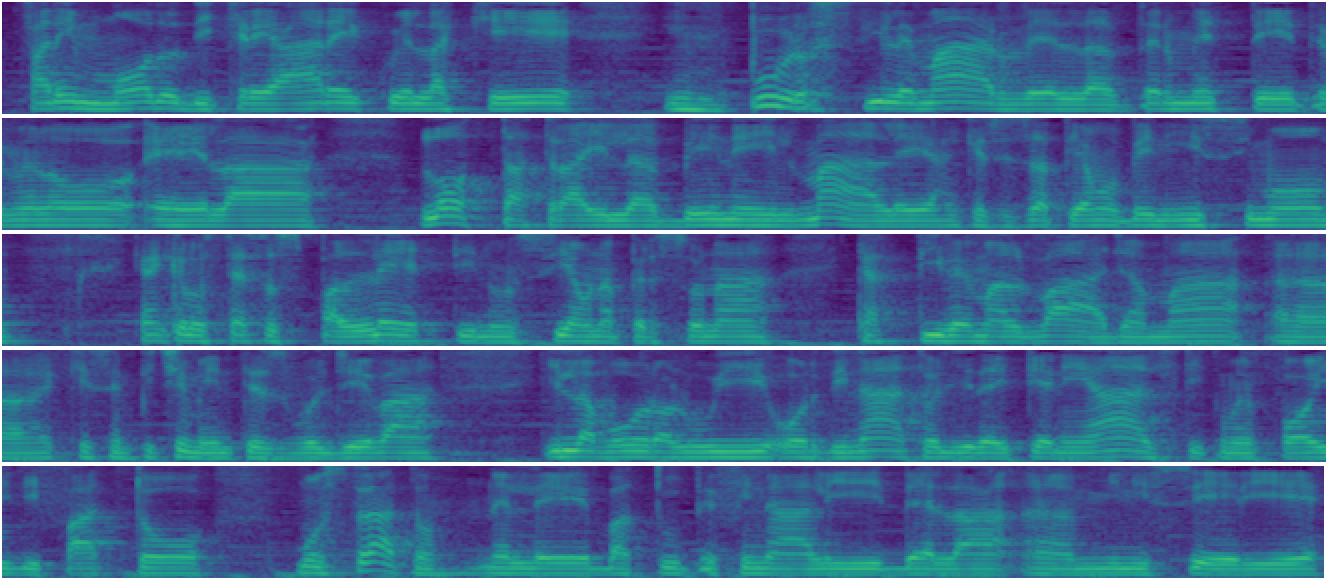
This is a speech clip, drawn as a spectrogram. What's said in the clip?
fare in modo di creare quella che in puro stile Marvel, permettetemelo, è la lotta tra il bene e il male, anche se sappiamo benissimo che anche lo stesso Spalletti non sia una persona cattiva e malvagia, ma eh, che semplicemente svolgeva il lavoro a lui ordinatogli dai piani alti, come poi di fatto mostrato nelle battute finali della uh, miniserie.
